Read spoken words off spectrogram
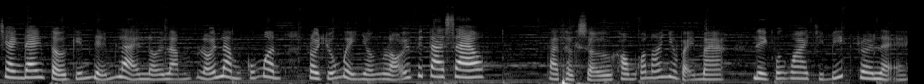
chàng đang tự kiểm điểm lại lỗi lầm, lỗi lầm của mình Rồi chuẩn bị nhận lỗi với ta sao Ta thực sự không có nói như vậy mà Liệt Vân Hoa chỉ biết rơi lệ.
